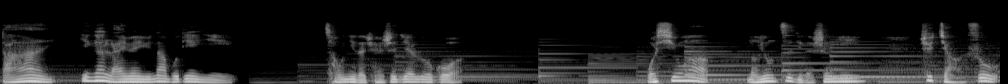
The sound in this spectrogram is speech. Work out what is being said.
答案应该来源于那部电影《从你的全世界路过》。我希望能用自己的声音去讲述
